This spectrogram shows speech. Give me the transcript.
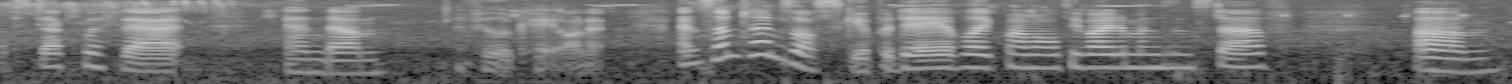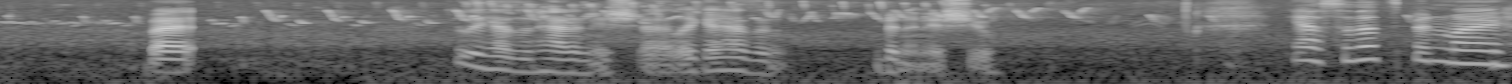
I've stuck with that, and um, I feel okay on it. And sometimes I'll skip a day of like my multivitamins and stuff. Um, but really hasn't had an issue, like it hasn't been an issue. Yeah, so that's been my,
